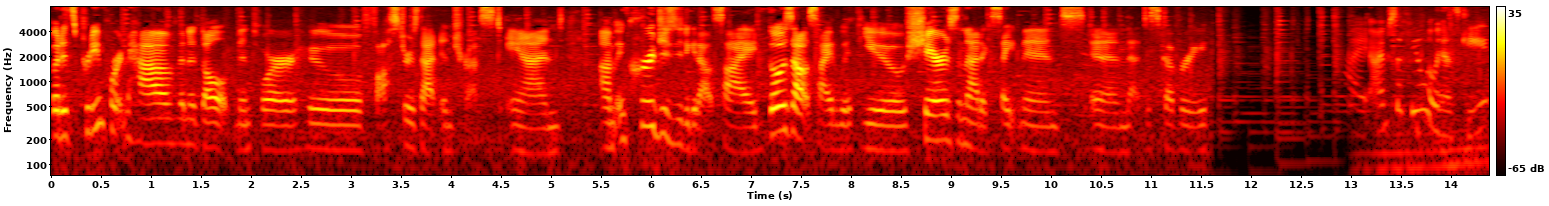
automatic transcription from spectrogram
But it's pretty important to have an adult mentor who fosters that interest and um, encourages you to get outside, goes outside with you, shares in that excitement and that discovery. Hi, I'm Sophia Lewansky,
